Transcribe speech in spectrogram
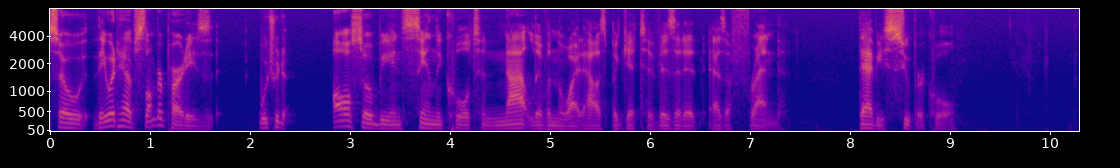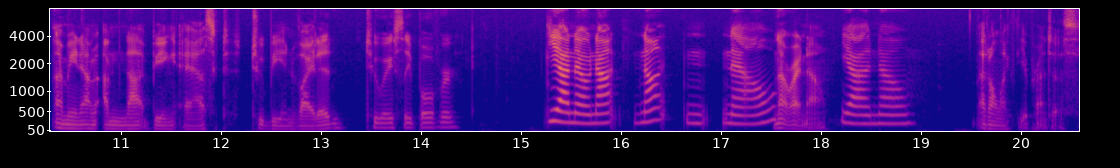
So they would have slumber parties, which would also be insanely cool to not live in the White House but get to visit it as a friend. That'd be super cool. I mean, I'm I'm not being asked to be invited to a sleepover. Yeah, no, not not n- now. Not right now. Yeah, no. I don't like The Apprentice.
